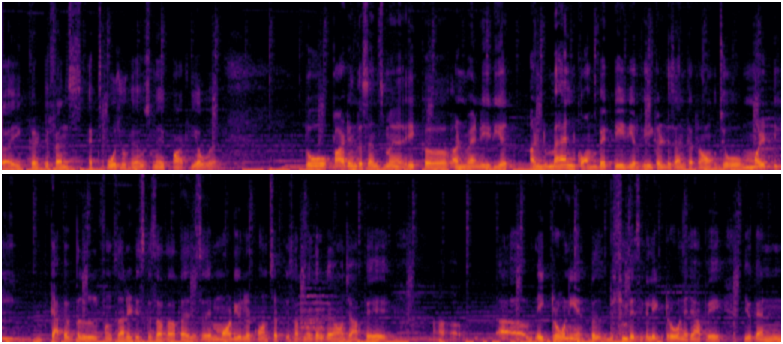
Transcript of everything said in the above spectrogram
एक डिफेंस एक्सपो जो है, उसमें एक पार्ट लिया हुआ है। तो पार्ट इन द सेंस मैं एक unmanned area unmanned combat aerial vehicle design कर रहा हूँ, जो मल्टी कैपेबल फंक्शनलिटीज़ के साथ आता है। जैसे मॉड्यूलर कॉन्सेप्ट के साथ मैं इधर गया हूँ, जहाँ पे एक ड्रोन ही है बेसिकली एक ड्रोन है जहाँ पे you can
